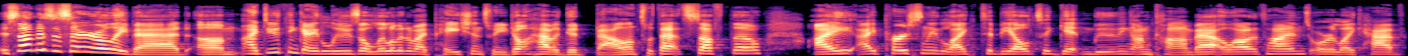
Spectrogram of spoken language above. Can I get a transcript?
It's not necessarily bad. Um i do think i lose a little bit of my patience when you don't have a good balance with that stuff though. I i personally like to be able to get moving on combat a lot of times or like have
